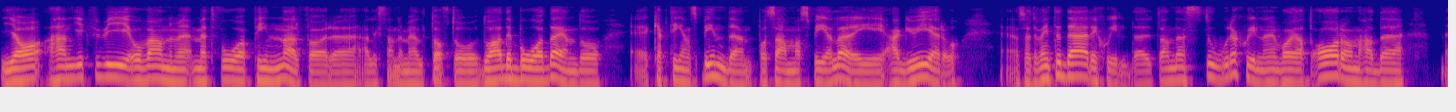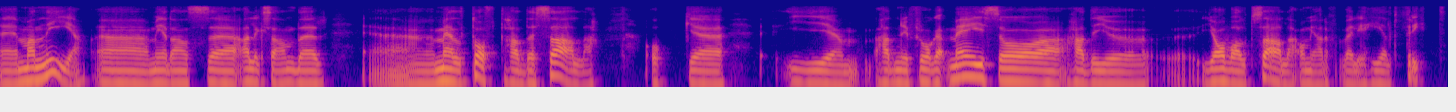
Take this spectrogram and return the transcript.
Ja, han gick förbi och vann med, med två pinnar för Alexander Meltoft och då hade båda ändå kaptensbinden på samma spelare i Aguero. Eh, så det var inte där det skilde utan den stora skillnaden var ju att Aron hade eh, Mané eh, medan Alexander Meltoft hade Sala. Och i, hade ni frågat mig så hade ju jag valt Sala om jag hade fått välja helt fritt.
